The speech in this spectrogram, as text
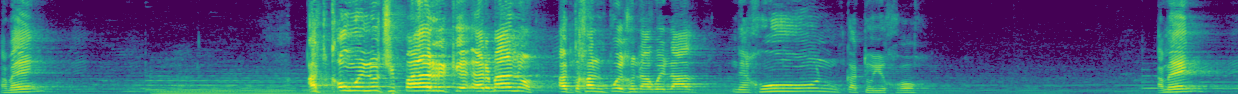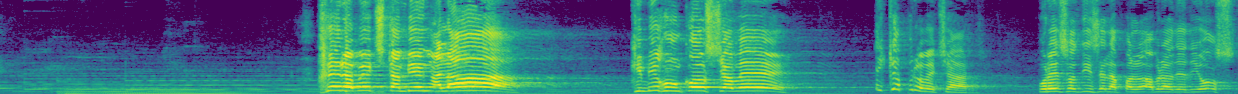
amén. At luchi parque hermano. At kan puejo na welad nehun katuyo amén. Jerabech también Alá hay que aprovechar. Por eso dice la palabra de Dios.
